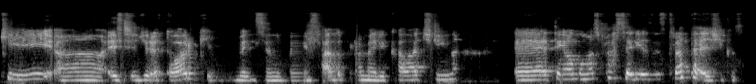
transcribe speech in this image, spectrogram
que uh, esse diretório, que vem sendo pensado para a América Latina, é, tem algumas parcerias estratégicas.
